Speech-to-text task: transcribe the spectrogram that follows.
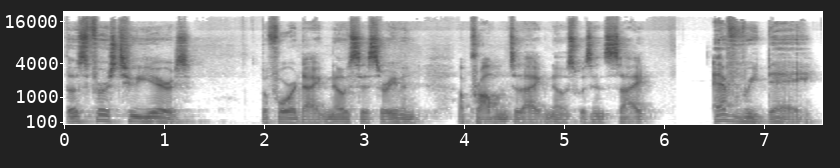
Those first two years before a diagnosis or even a problem to diagnose was in sight, every day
